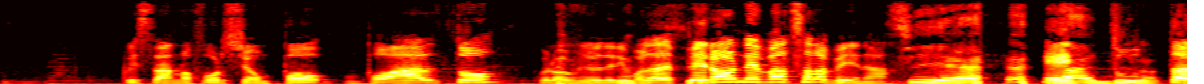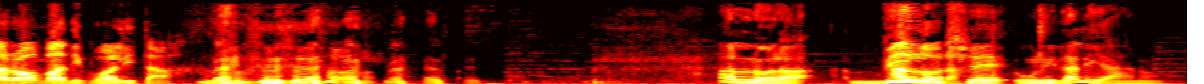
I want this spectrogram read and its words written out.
quest'anno forse è un po', un po' alto, quello che mi dovete rimborsare, Sì. però ne è valsa la pena. Sì, eh, È immagino. tutta roba di qualità. Bene. Allora, vince un italiano.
